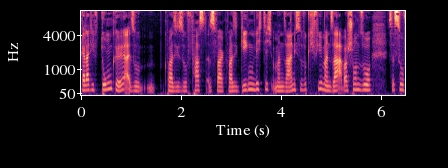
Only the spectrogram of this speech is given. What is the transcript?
relativ dunkel, also quasi so fast, also es war quasi gegenlichtig und man sah nicht so wirklich viel. Man sah aber schon so, es ist so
